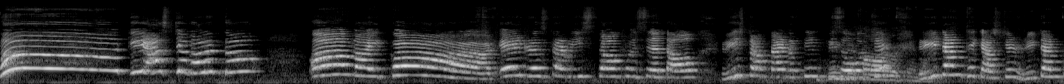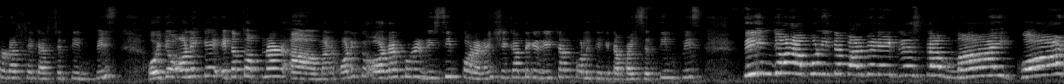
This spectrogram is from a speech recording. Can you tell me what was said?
আহ, কি আসছে বলেন তো ও মাই গড এই ড্রেসটা রিস্টক হয়েছে তাও রিস্টক না এটা গেছে। রিটার্ন থেকে আসছে রিটার্ন প্রোডাক্ট থেকে আসছে তিন পিস ওই যে অনেকে এটা তো আপনার মানে অনেকে অর্ডার করে রিসিভ করে নাই সেখান থেকে রিটার্ন পলি থেকে এটা পাইছে তিন পিস তিনজন আপু নিতে পারবেন এই ড্রেসটা মাই গড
